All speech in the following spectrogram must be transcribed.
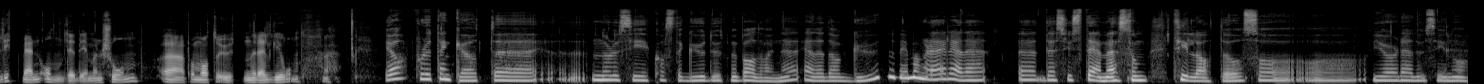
Litt mer den åndelige dimensjonen, på en måte uten religion. Ja, for du tenker at når du sier 'kaste Gud ut med badevannet', er det da Gud vi mangler, eller er det det systemet som tillater oss å, å gjøre det du sier nå?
